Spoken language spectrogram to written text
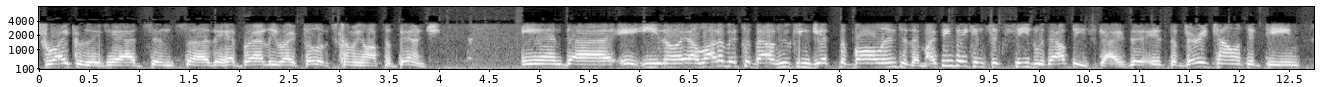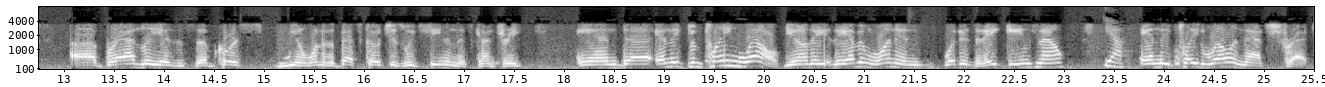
striker they've had since uh, they had Bradley Wright Phillips coming off the bench. And, uh, it, you know, a lot of it's about who can get the ball into them. I think they can succeed without these guys. It's a very talented team. Uh, Bradley is, of course, you know, one of the best coaches we've seen in this country. And, uh, and they've been playing well. You know, they, they haven't won in, what is it, eight games now? Yeah. And they played well in that stretch.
